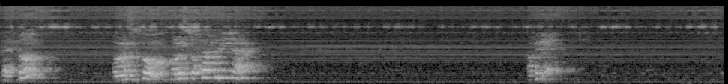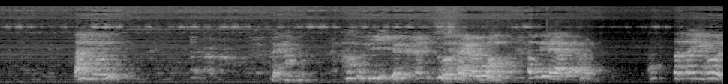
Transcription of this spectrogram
Satu, horoskop. Horoskop tu apa dia? Apa dia? Bangun. Apa dia? Sukai Allah. Apa dia? Tatayur.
